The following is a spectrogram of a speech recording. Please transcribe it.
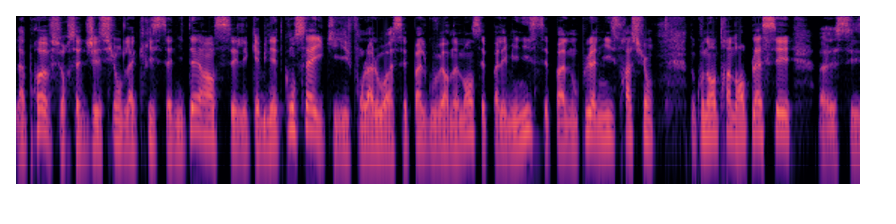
La preuve sur cette gestion de la crise sanitaire, hein, c'est les cabinets de conseil qui font la loi. C'est pas le gouvernement, c'est pas les ministres, c'est pas non plus l'administration. Donc on est en train de remplacer euh, ces,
